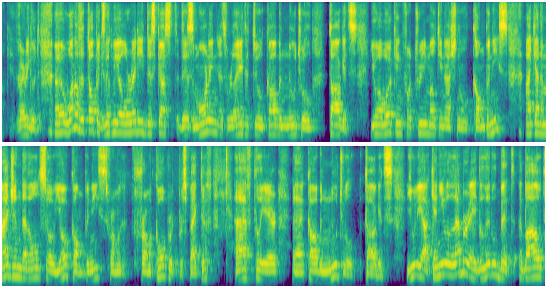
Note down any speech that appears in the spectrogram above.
Okay, very good. Uh, one of the topics that we already discussed this morning is related to carbon neutral targets. You are working for three multinational companies. I can imagine that also your companies, from a, from a corporate perspective, have clear uh, carbon neutral targets. Julia, can you elaborate a little bit about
